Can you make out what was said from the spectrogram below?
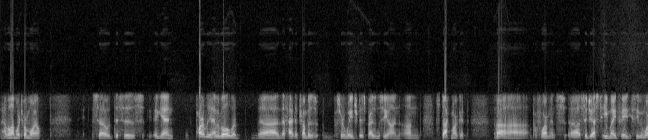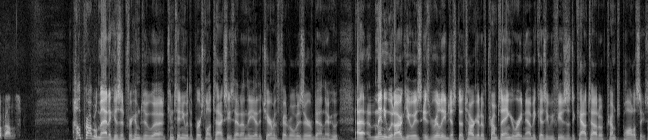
have a lot more turmoil. So this is again partly inevitable, but uh, the fact that Trump has sort of wagered his presidency on on stock market uh, performance uh, suggests he might face even more problems. How problematic is it for him to uh, continue with the personal attacks he's had on the uh, the chairman of the Federal Reserve down there, who uh, many would argue is is really just a target of Trump's anger right now because he refuses to kowtow to Trump's policies?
